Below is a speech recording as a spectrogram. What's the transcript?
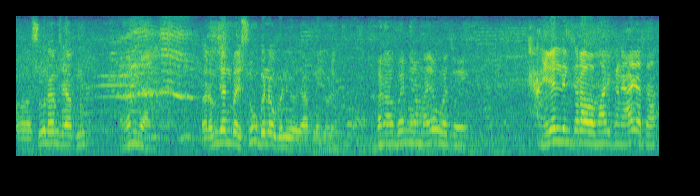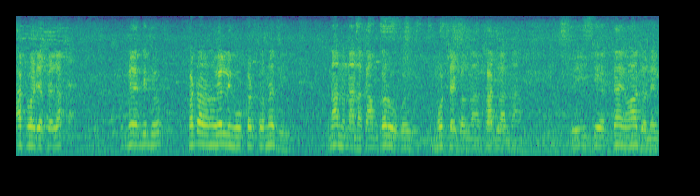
શું નામ છે આપનું? રમજાન રમજાનભાઈ શું બનાવ બન્યો છે આપની જોડે? બનાવ એમાં એવું હતું વેલ્ડિંગ કરાવવા મારી કણે આવ્યા હતા અઠવાડિયા પહેલાં. મેં કીધું ખટારાનું વેલ્ડિંગ હું કરતો નથી. નાના નાના કામ કરું કોઈ મોટરસાઇકલના ખાટલાના. તો એ કે કાંઈ વાંધો નહીં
